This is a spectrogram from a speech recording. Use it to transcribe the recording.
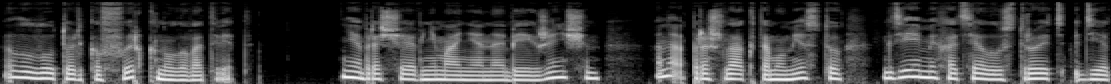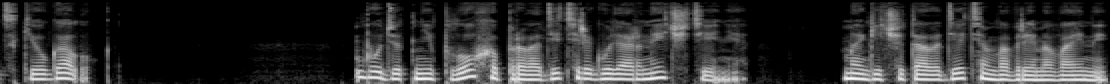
Лулу только фыркнула в ответ. Не обращая внимания на обеих женщин, она прошла к тому месту, где Эми хотела устроить детский уголок. Будет неплохо проводить регулярные чтения. Мэгги читала детям во время войны,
